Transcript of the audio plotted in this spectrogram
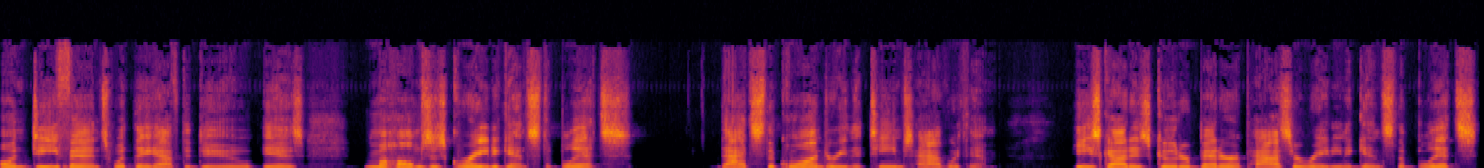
on defense, what they have to do is Mahomes is great against the blitz. That's the quandary that teams have with him. He's got as good or better a passer rating against the blitz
